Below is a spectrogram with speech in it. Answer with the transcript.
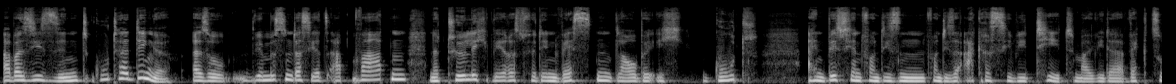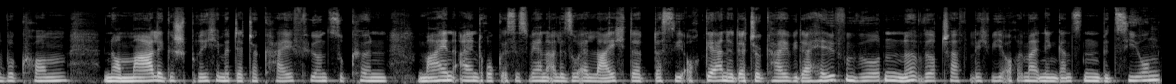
aber sie sind guter Dinge. Also wir müssen das jetzt abwarten. Natürlich wäre es für den Westen, glaube ich, gut, ein bisschen von diesen, von dieser Aggressivität mal wieder wegzubekommen, normale Gespräche mit der Türkei führen zu können. Mein Eindruck ist, es wären alle so erleichtert, dass sie auch gerne der Türkei wieder helfen würden, ne, wirtschaftlich wie auch immer in den ganzen Beziehungen.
